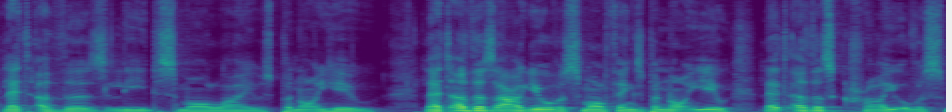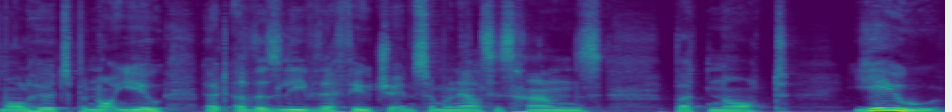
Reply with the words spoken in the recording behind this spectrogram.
Let others lead small lives, but not you. Let others argue over small things, but not you. Let others cry over small hurts, but not you. Let others leave their future in someone else's hands, but not you.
